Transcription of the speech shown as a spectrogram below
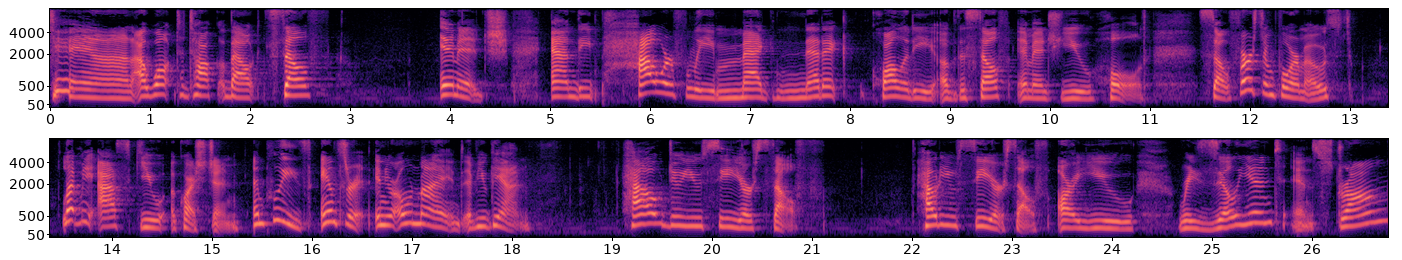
can. I want to talk about self image and the powerfully magnetic quality of the self image you hold. So, first and foremost, let me ask you a question, and please answer it in your own mind if you can. How do you see yourself? How do you see yourself? Are you resilient and strong,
